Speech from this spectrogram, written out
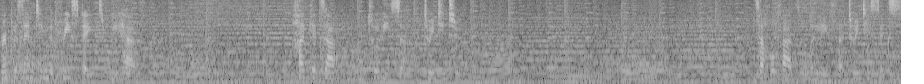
Representing the Free State, we have Haketa Mutwabisa, 22. Tahofatsu Malefa, 26.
